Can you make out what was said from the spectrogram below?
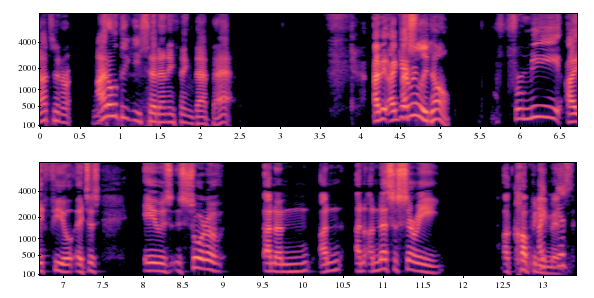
Not to interrupt. I don't think he said anything that bad. I mean, I guess I really don't. for me, I feel it just it was sort of an un, un, an unnecessary I accompaniment. guess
